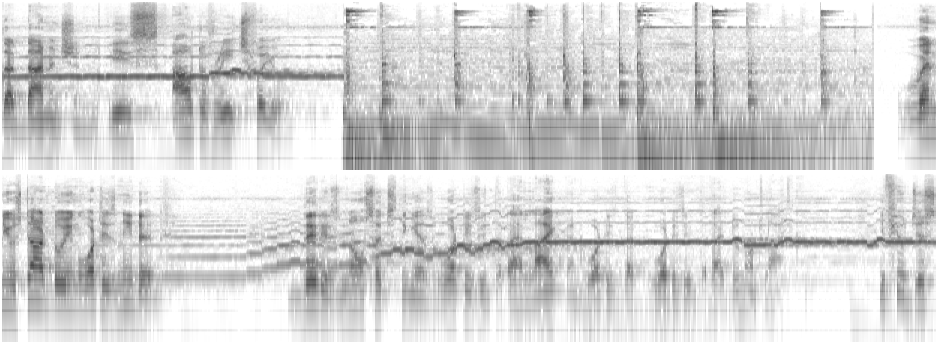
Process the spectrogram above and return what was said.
that dimension is out of reach for you. When you start doing what is needed, there is no such thing as what is it that I like and what is that… what is it that I do not like. If you just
